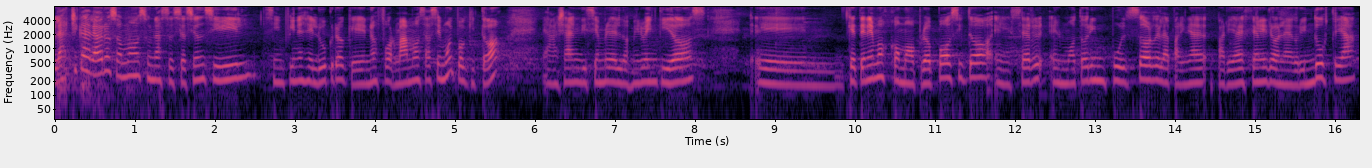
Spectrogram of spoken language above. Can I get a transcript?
Las Chicas del Agro somos una asociación civil sin fines de lucro que nos formamos hace muy poquito, allá en diciembre del 2022, eh, que tenemos como propósito eh, ser el motor impulsor de la paridad, de género en la agroindustria.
